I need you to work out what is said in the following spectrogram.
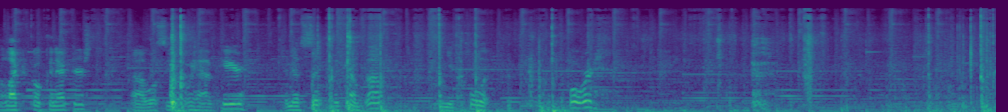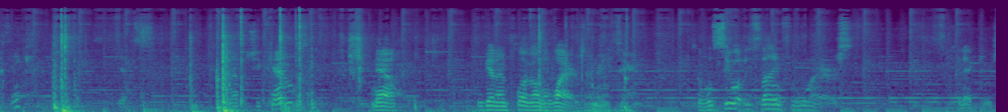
electrical connectors. Uh, we'll see what we have here. And this simply comes up and you pull it forward. I think, yes, up she comes. Now, we gotta unplug all the wires underneath there. So we'll see what we find for wires, connectors.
